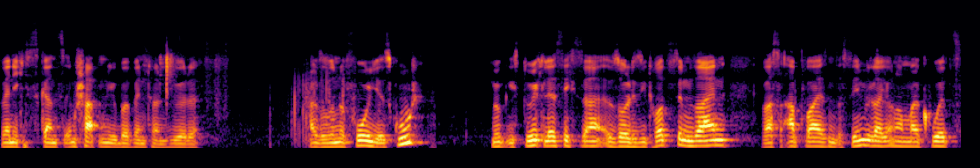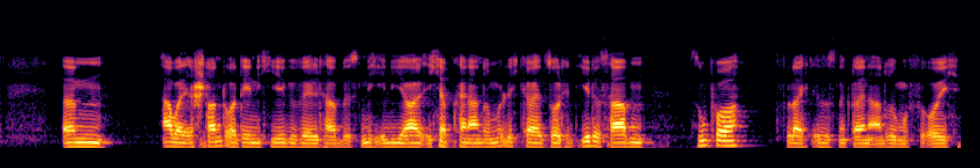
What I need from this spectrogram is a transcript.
wenn ich das Ganze im Schatten überwintern würde. Also so eine Folie ist gut, möglichst durchlässig sollte sie trotzdem sein. Was abweisen, das sehen wir gleich auch nochmal kurz. Ähm, aber der Standort, den ich hier gewählt habe, ist nicht ideal. Ich habe keine andere Möglichkeit. Solltet ihr das haben, super. Vielleicht ist es eine kleine Anregung für euch.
